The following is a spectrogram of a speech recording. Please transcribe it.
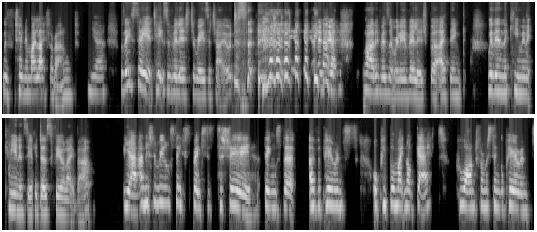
with turning my life around yeah but they say it takes a village to raise a child yeah. Cardiff isn't really a village, but I think within the community, it does feel like that. Yeah, and it's a real safe space to share things that other parents or people might not get who aren't from a single parent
